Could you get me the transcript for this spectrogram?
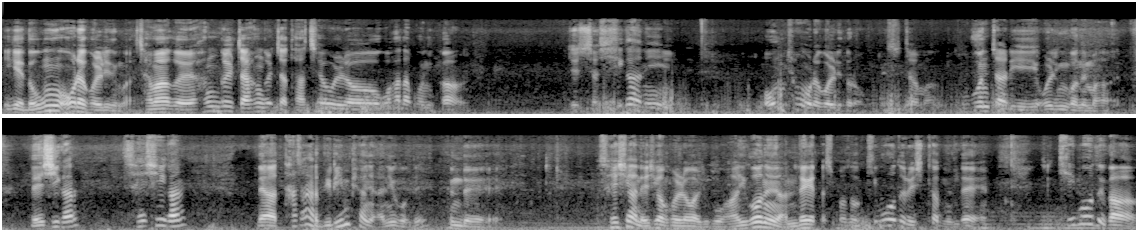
이게 너무 오래 걸리는 거야 자막을 한 글자 한 글자 다 채우려고 하다 보니까 이게 진짜 시간이 엄청 오래 걸리더라고. 진짜 막 9분짜리 올린 거는 막 4시간? 3시간? 내가 타자가 느린 편이 아니거든? 근데 3시간, 4시간 걸려가지고 아 이거는 안 되겠다 싶어서 키보드를 시켰는데 키보드가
